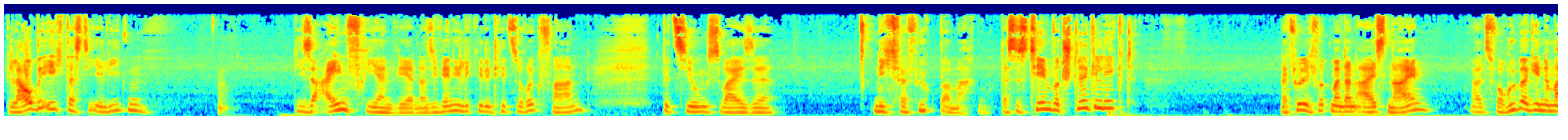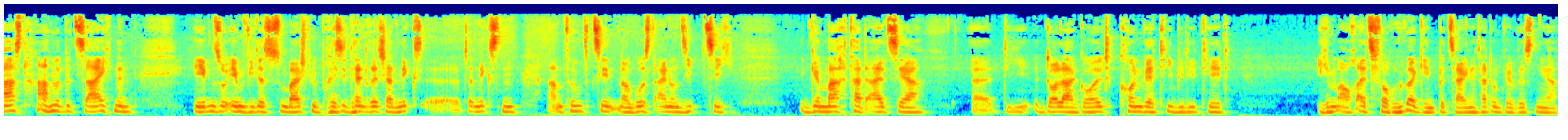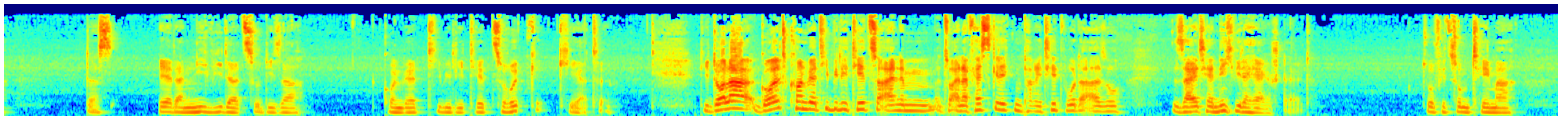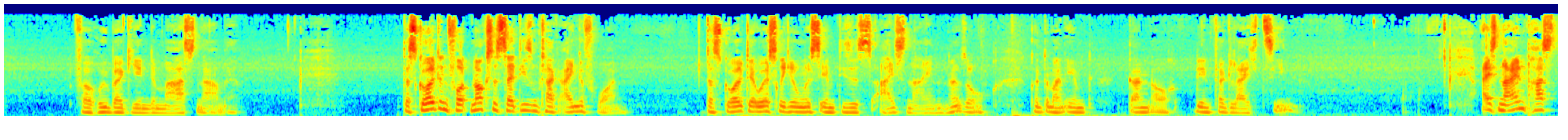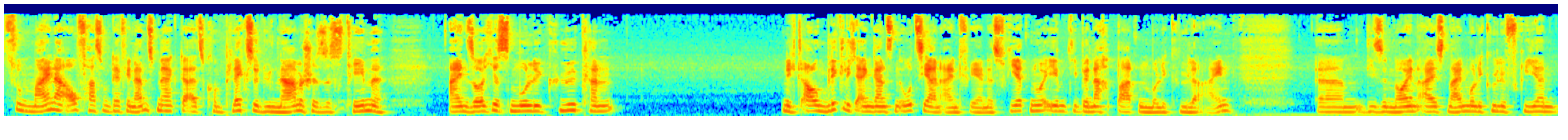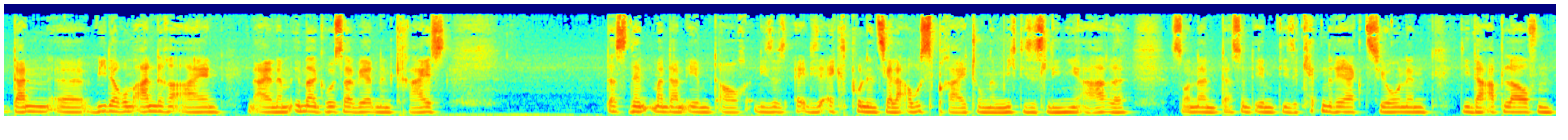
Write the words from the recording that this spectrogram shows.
glaube ich, dass die Eliten diese einfrieren werden. Also sie werden die Liquidität zurückfahren beziehungsweise nicht verfügbar machen. Das System wird stillgelegt. Natürlich wird man dann Eis Nein als vorübergehende Maßnahme bezeichnen. Ebenso eben wie das zum Beispiel Präsident Richard äh, Nixon am 15. August 71 gemacht hat, als er äh, die Dollar-Gold-Konvertibilität eben auch als vorübergehend bezeichnet hat. Und wir wissen ja, dass er dann nie wieder zu dieser Konvertibilität zurückkehrte. Die Dollar-Gold-Konvertibilität zu, zu einer festgelegten Parität wurde also seither nicht wiederhergestellt. So viel zum Thema vorübergehende Maßnahme. Das Gold in Fort Knox ist seit diesem Tag eingefroren. Das Gold der US-Regierung ist eben dieses Nine. Ne? So könnte man eben dann auch den Vergleich ziehen. 9 passt zu meiner Auffassung der Finanzmärkte als komplexe dynamische Systeme. Ein solches Molekül kann nicht augenblicklich einen ganzen Ozean einfrieren. Es friert nur eben die benachbarten Moleküle ein. Ähm, diese neuen Eis-9-Moleküle frieren dann äh, wiederum andere ein in einem immer größer werdenden Kreis. Das nennt man dann eben auch dieses, äh, diese exponentielle Ausbreitung, nicht dieses lineare, sondern das sind eben diese Kettenreaktionen, die da ablaufen.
